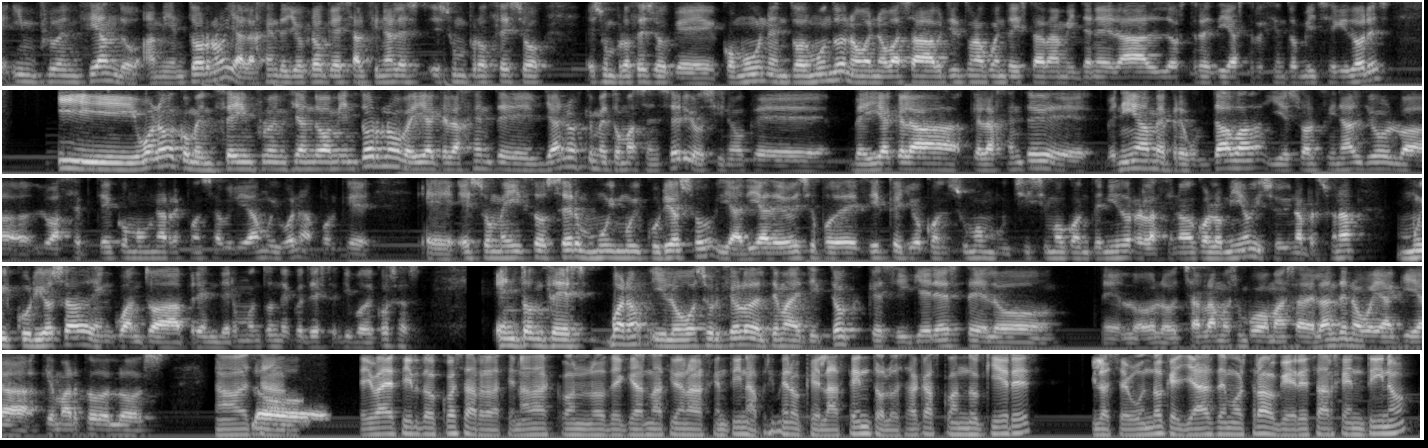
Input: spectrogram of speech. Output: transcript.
influenciando a mi entorno y a la gente. Yo creo que es al final es, un proceso, es un proceso que común en todo el mundo. No, no vas a abrirte una cuenta de Instagram y tener a los tres días 300.000 seguidores, y bueno, comencé influenciando a mi entorno, veía que la gente ya no es que me tomase en serio, sino que veía que la, que la gente venía, me preguntaba y eso al final yo lo, lo acepté como una responsabilidad muy buena porque eh, eso me hizo ser muy, muy curioso y a día de hoy se puede decir que yo consumo muchísimo contenido relacionado con lo mío y soy una persona muy curiosa en cuanto a aprender un montón de, de este tipo de cosas. Entonces, bueno, y luego surgió lo del tema de TikTok, que si quieres te lo, lo, charlamos un poco más adelante, no voy aquí a quemar todos los... No, o sea, te iba a decir dos cosas relacionadas con lo de que has nacido en Argentina. Primero, que el acento lo sacas cuando quieres. Y lo segundo, que ya has demostrado que eres argentino,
